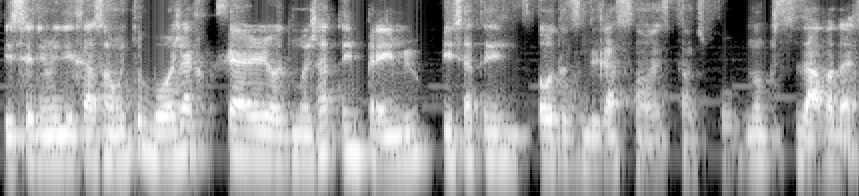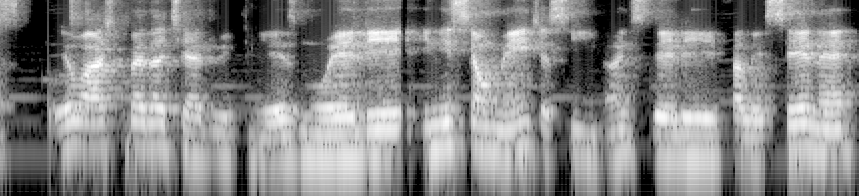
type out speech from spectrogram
E seria uma indicação muito boa, já que o Gary Oldman já tem prêmio e já tem outras indicações, então, tipo, não precisava dessa. Eu acho que vai dar Chadwick mesmo. Ele, inicialmente, assim, antes dele falecer, né,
